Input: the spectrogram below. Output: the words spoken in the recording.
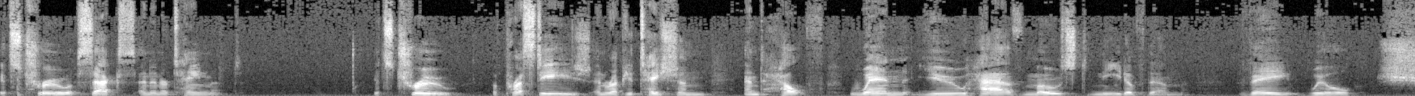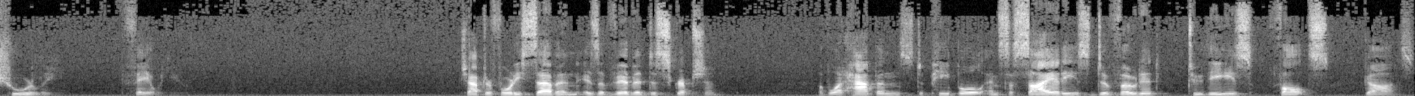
It's true of sex and entertainment. It's true of prestige and reputation and health. When you have most need of them, they will surely fail you. Chapter 47 is a vivid description of what happens to people and societies devoted to these false gods.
